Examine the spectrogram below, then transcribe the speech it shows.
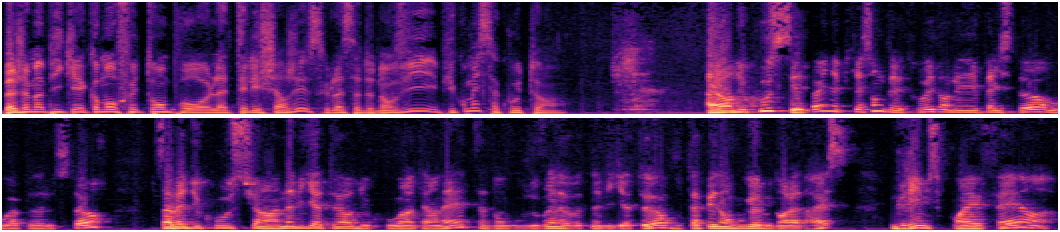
Benjamin Piquet, comment fait-on pour la télécharger? Parce que là, ça donne envie. Et puis, combien ça coûte Alors, du coup, c'est pas une application que vous allez trouver dans les Play Store ou Apple Store. Ça va être du coup sur un navigateur du coup internet. Donc, vous ouvrez votre navigateur, vous tapez dans Google ou dans l'adresse grims.fr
